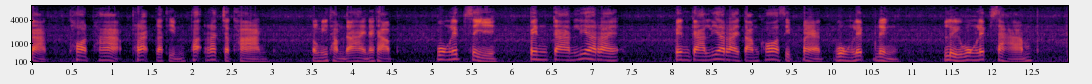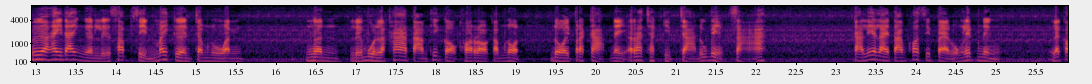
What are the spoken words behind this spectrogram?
กาสทอดผ้าพระกฐินพระราชทาน ตรงนี้ทำได้นะครับ วงเล็บ 4 เป็นการเลี่ยรายเป็นการเลี่ยรายตามข้อ 18 วงเล็บ 1 หรือวงเล็บ 3 เพื่อให้ได้เงินหรือทรัพย์สินไม่เกินจำนวนเงินหรือมูลค่าตามที่กครกำหนด โดยประกาศในราชกิจจานุเบกษา การเลี่ยรายตามข้อ 18 วงเล็บ 1 และก็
